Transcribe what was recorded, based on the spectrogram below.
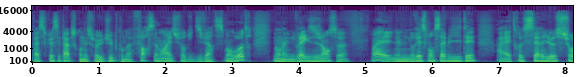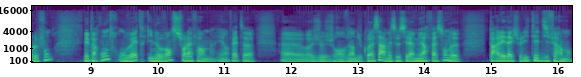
parce que c'est pas parce qu'on est sur YouTube qu'on doit forcément être sur du divertissement ou autre. Nous, on a une vraie exigence, euh, ouais, et même une responsabilité à être sérieuse sur le fond. Mais par contre, on veut être innovant sur la forme. Et en fait, euh, euh, je, je reviens du coup à ça, mais c'est aussi la meilleure façon de parler d'actualité différemment.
